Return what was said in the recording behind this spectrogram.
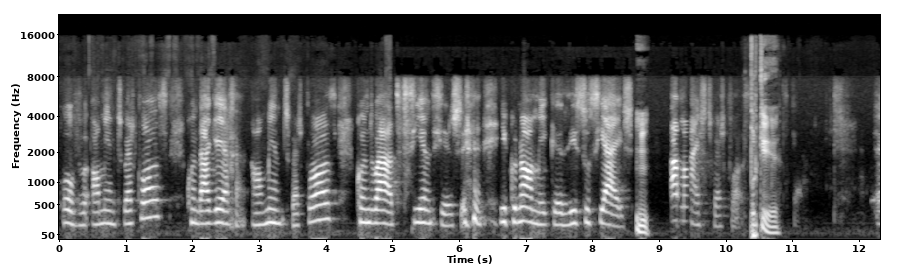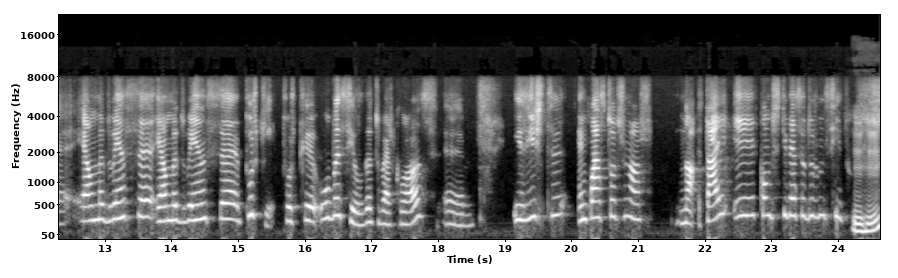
houve aumento de tuberculose, quando há guerra, aumento de tuberculose, quando há deficiências económicas e sociais, uhum. há mais tuberculose. Porquê? Eh, é uma doença, é uma doença, porquê? Porque o bacilo da tuberculose uh, existe em quase todos nós. Está é como se estivesse adormecido. Uhum.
